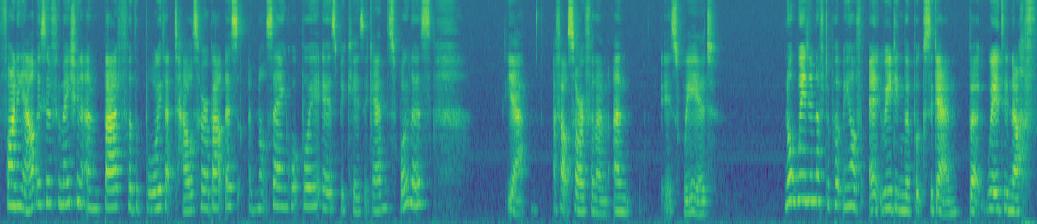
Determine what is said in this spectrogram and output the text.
finding out this information and bad for the boy that tells her about this. I'm not saying what boy it is because, again, spoilers. Yeah, I felt sorry for them, and it's weird. Not weird enough to put me off reading the books again, but weird enough.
